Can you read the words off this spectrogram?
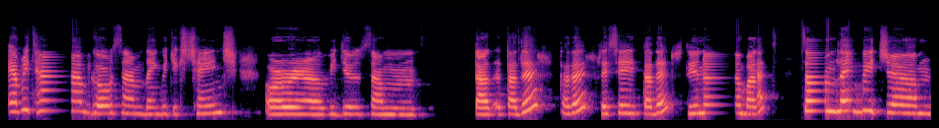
every time we go some language exchange or uh, we do some tader, tader, they say tader. Do you know about that? Some language um,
